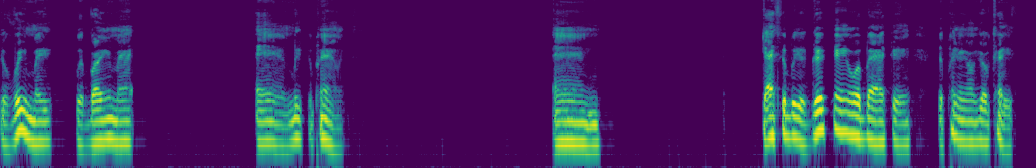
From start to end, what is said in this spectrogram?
the remake with Bernie Mac and Meet the Parents. And that could be a good thing or a bad thing, depending on your taste.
